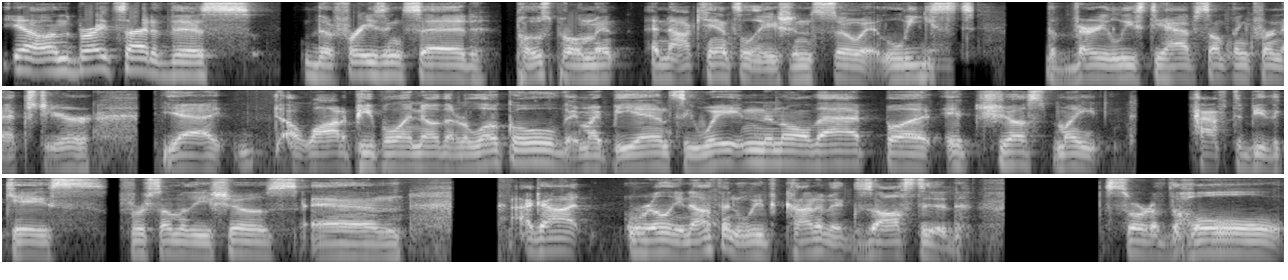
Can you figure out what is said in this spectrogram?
Yeah, on the bright side of this, the phrasing said postponement and not cancellation. So at least the very least, you have something for next year. Yeah, a lot of people I know that are local, they might be antsy waiting and all that, but it just might have to be the case for some of these shows. And I got really nothing. We've kind of exhausted sort of the whole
